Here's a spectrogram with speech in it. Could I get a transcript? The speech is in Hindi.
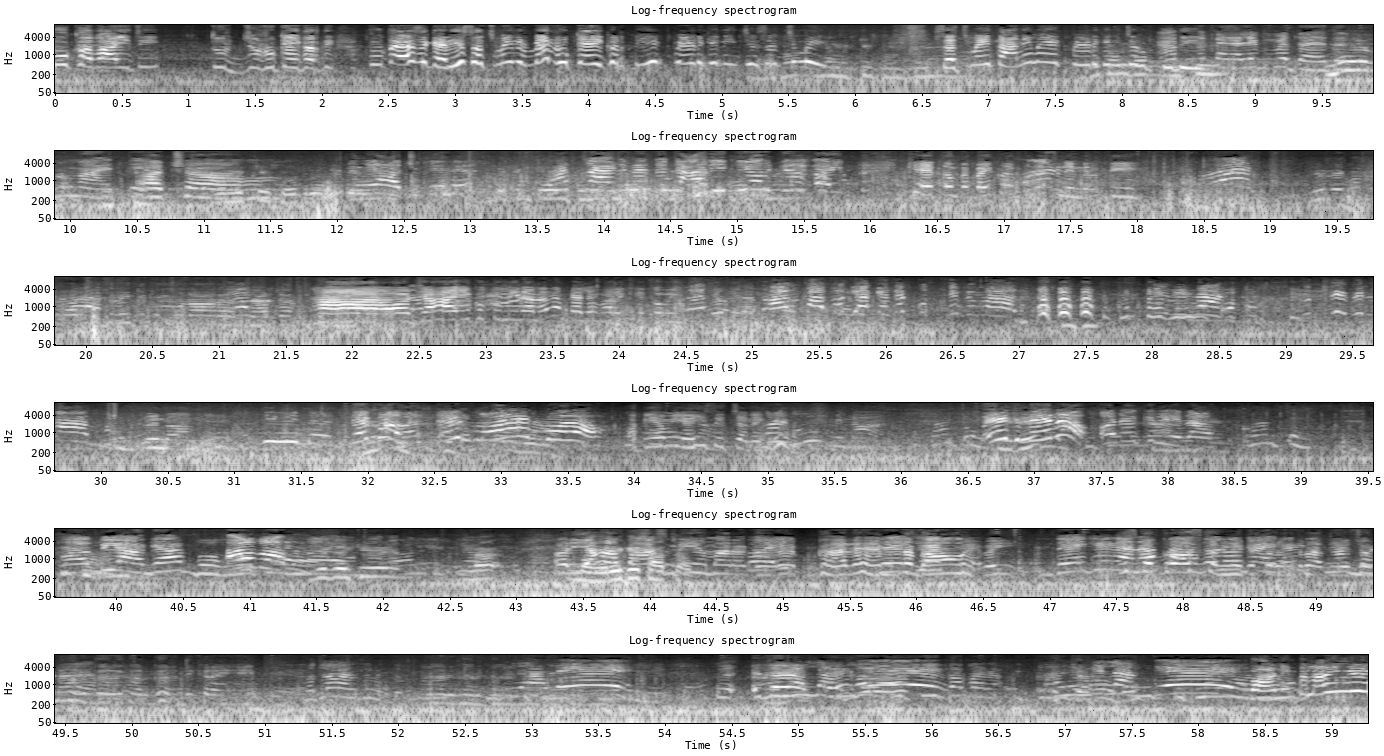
तू कब आई थी? तू जो रुके करती तू तो ऐसे कह रही है सच में मैं रुके ही करती एक पेड़ के नीचे सच में सच में ही तानी मैं एक पेड़ के नीचे रुकती थी। पहले भी बताया था जब हम आए थे। अच्छा। फिर में आ चुके हैं। साइड में तो जा रही थी और गिर गई खेतों पे भाई कोई पुलिस नहीं मिलती। ये देखो कि तुम बना रहे हो और जहाँ ये कुतुब मीनार है ना पहले हमारे खेतों में आज पापा क्या कहते हैं कुत्ते बीमार कुत्ते बीमार कुत्ते बीमार बिना देखो एक मोरा एक मोरा अभी हम यहीं से चलेंगे। एक मेरा और एक मेरा अभी आ गया ये देखिए और यहाँ के पास साथ में हमारा घर है मतलब गाँव है भाई। देखिएगा इसको ना क्रॉस करने के तुरंत बाद ये जो घर घर घर घर दिख रहे हैं। मतलब ऐसे घर घर घर पानी पानी पिलाएँगे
